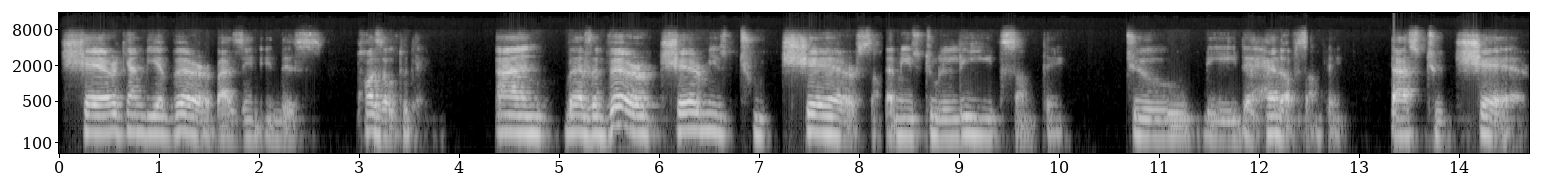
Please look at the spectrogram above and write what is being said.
chair can be a verb, as in in this puzzle today. And as a verb, chair means to chair something. That means to lead something to be the head of something. That's to chair.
